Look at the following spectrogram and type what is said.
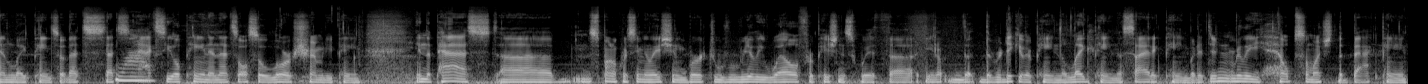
and leg pain. So that's that's Wow. axial pain and that's also lower extremity pain. In the past, uh, spinal cord stimulation worked really well for patients with uh, you know the, the radicular pain, the leg pain, the sciatic pain, but it didn't really help so much the back pain.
